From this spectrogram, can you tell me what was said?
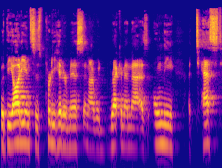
but the audience is pretty hit or miss, and I would recommend that as only a test.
